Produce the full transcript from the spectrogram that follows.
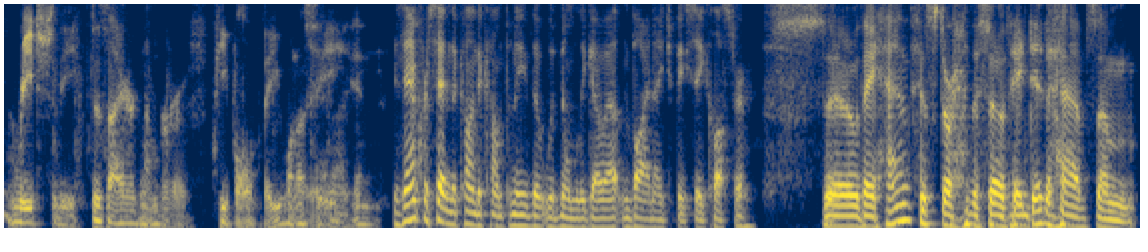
reach the desired number of people that you want to see in is ampersand the kind of company that would normally go out and buy an hpc cluster? So they have historic so they did have some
